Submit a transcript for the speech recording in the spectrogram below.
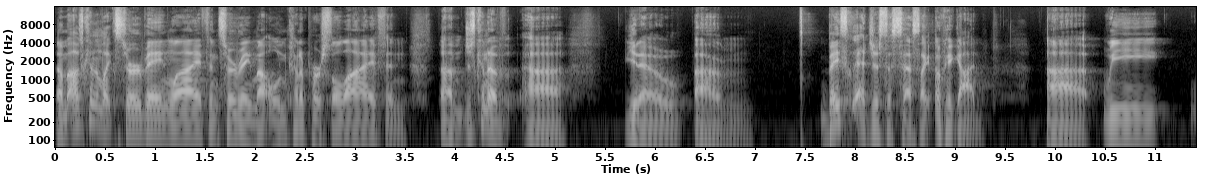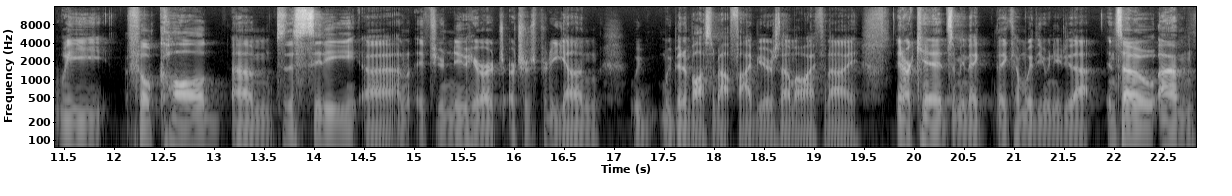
um, I was kind of like surveying life and surveying my own kind of personal life and um, just kind of uh, you know um, basically I just assessed like okay God, uh, we we feel called um, to the city. Uh, if you're new here, our, our, church is pretty young. We, we've been in Boston about five years now, my wife and I. And our kids, I mean, they, they come with you when you do that. And so, um,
